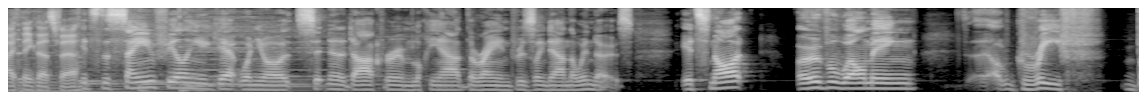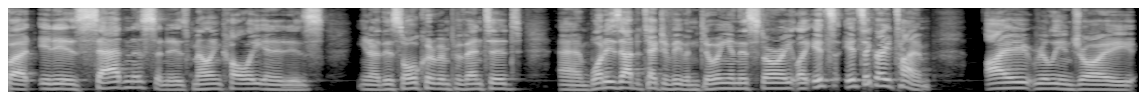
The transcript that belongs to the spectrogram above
I think that's fair. It's the same feeling you get when you're sitting in a dark room looking out at the rain drizzling down the windows. It's not overwhelming uh, grief, but it is sadness and it is melancholy and it is, you know, this all could have been prevented. And what is our detective even doing in this story? Like it's it's a great time. I really enjoy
